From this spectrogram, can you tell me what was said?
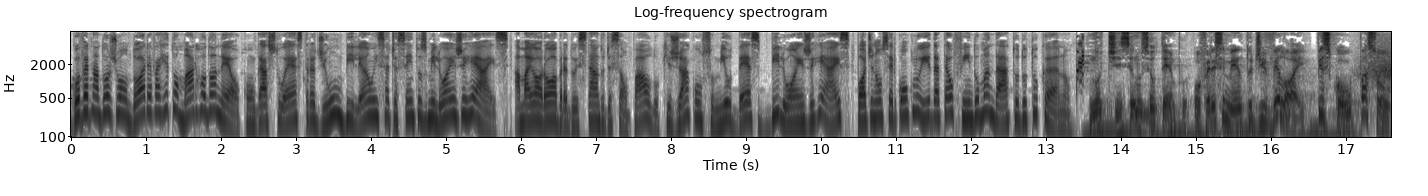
Governador João Dória vai retomar Rodonel com gasto extra de 1 bilhão e 700 milhões de reais. A maior obra do estado de São Paulo, que já consumiu 10 bilhões de reais, pode não ser concluída até o fim do mandato do Tucano. Notícia no seu tempo. Oferecimento de Veloy. Piscou, passou.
